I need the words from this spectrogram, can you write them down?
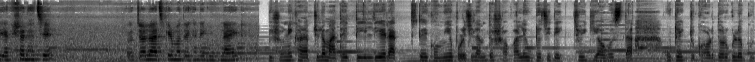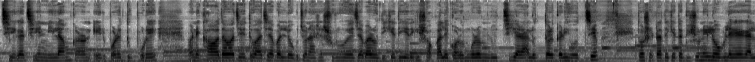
রিয়াকশান আছে। তো চলো আজকের মতো এখানে গুড নাইট ভীষণই খারাপ ছিল, মাথায় তেল দিয়ে রাত্রে ঘুমিয়ে পড়েছিলাম তো সকালে উঠেছি, দেখছোই কি অবস্থা। উঠে একটু ঘর দোরগুলো গুছিয়ে গাছিয়ে নিলাম, কারণ এরপরে দুপুরে মানে খাওয়া দাওয়া যেহেতু আছে, আবার লোকজন আসা শুরু হয়ে যাবে, আর ওদিকে দিয়ে দেখি সকালে গরম গরম লুচি আর আলুর তরকারি হচ্ছে। তো সেটা দেখে তো ভীষণই লোভ লেগে গেল।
